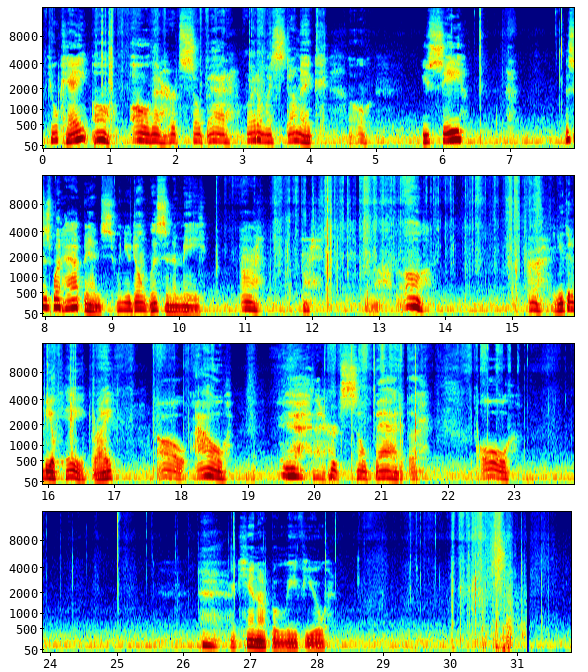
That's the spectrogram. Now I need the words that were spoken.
you okay? Oh, oh, that hurts so bad. Right on my stomach. Oh, you see? This is what happens when you don't listen to me. Uh, uh, oh. Uh, you gonna be okay, right? Oh, ow. Yeah, that hurts so bad. Ugh. Oh. I cannot believe you.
